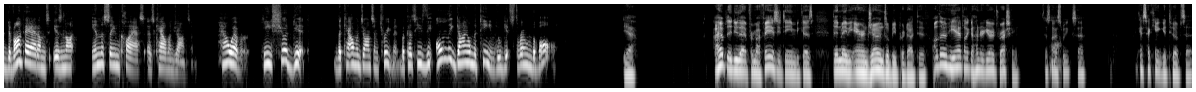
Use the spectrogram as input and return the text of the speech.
Davante Adams is not in the same class as Calvin Johnson. However, he should get the Calvin Johnson treatment because he's the only guy on the team who gets thrown the ball. Yeah. I hope they do that for my fantasy team because then maybe Aaron Jones will be productive. Although he had like 100 yards rushing this Yeah. last week. So I guess I can't get too upset.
